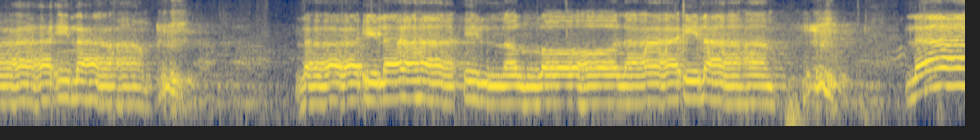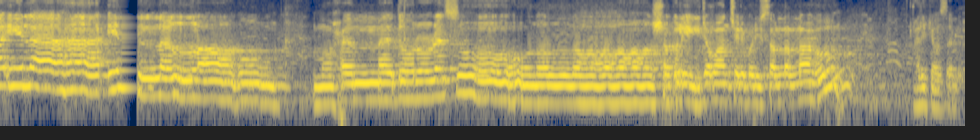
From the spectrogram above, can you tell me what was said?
লা ইলাহা لا মুহাম্মাদুর রাসূলুল্লাহ। সকলেই জবান ছেড়ে পড়ি, সাল্লাল্লাহু আলাইহি ওয়াসাল্লাম।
